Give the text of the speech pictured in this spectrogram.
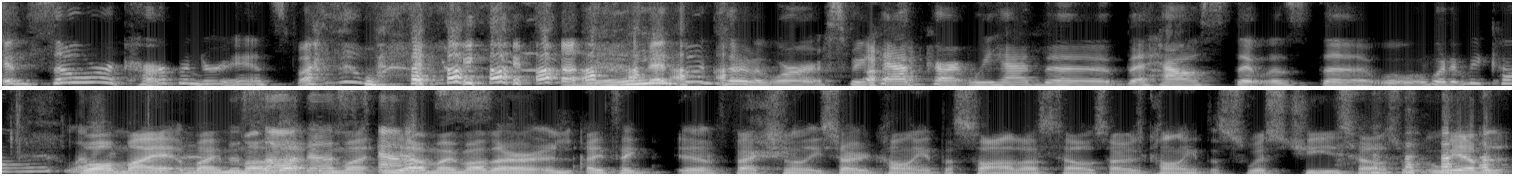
and so are carpenter ants, by the way. Bed bugs are the worst. We had car- we had the the house that was the what, did we call it? well, my The- my the mother, my, yeah, my mother, I think affectionately started calling it the sawdust house. I was calling it the Swiss cheese house. We have a,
